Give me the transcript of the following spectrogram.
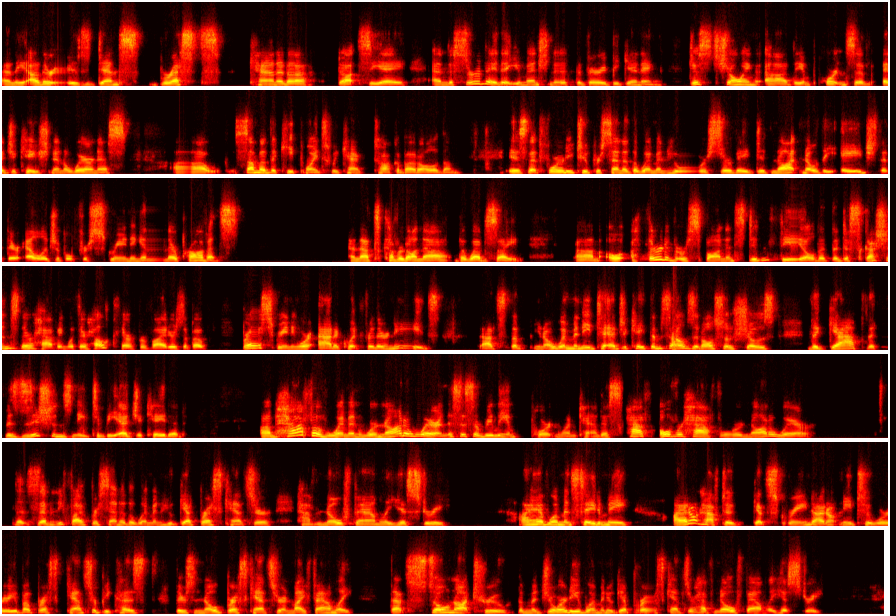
and the other is densebreastscanada.ca. And the survey that you mentioned at the very beginning, just showing uh, the importance of education and awareness. Uh, some of the key points, we can't talk about all of them, is that 42% of the women who were surveyed did not know the age that they're eligible for screening in their province and that's covered on the, the website. Um, a third of respondents didn't feel that the discussions they're having with their healthcare providers about breast screening were adequate for their needs. That's the, you know, women need to educate themselves. It also shows the gap that physicians need to be educated. Um, half of women were not aware, and this is a really important one, Candace. Half, over half were not aware that 75% of the women who get breast cancer have no family history. I have women say to me, I don't have to get screened. I don't need to worry about breast cancer because there's no breast cancer in my family. That's so not true. The majority of women who get breast cancer have no family history.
